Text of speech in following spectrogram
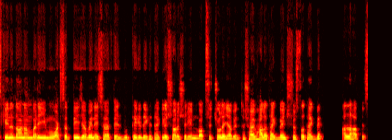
স্ক্রিনে দেওয়া নাম্বারে ইমো হোয়াটসঅ্যাপ পেয়ে যাবেন। এছাড়া ফেসবুক থেকে দেখে থাকলে সরাসরি ইনবক্সে চলে যাবেন। তো সবাই ভালো থাকবেন, সুস্থ থাকবেন। আল্লাহ হাফেজ।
